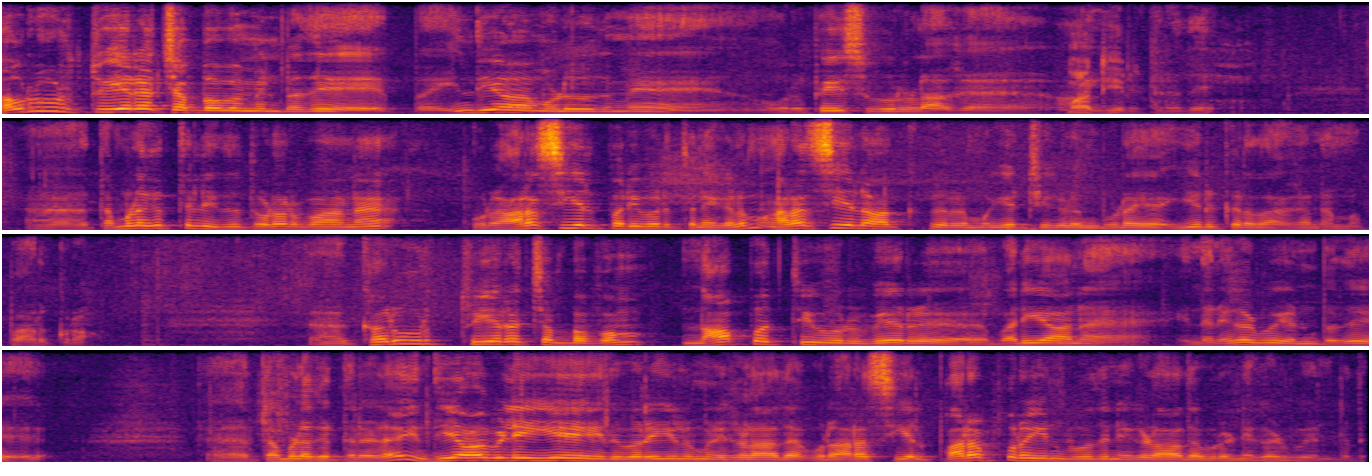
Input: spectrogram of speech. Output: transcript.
கரூர் துயர சம்பவம் என்பது இப்போ இந்தியா முழுவதுமே ஒரு பேசுபொருளாக மாற்றியிருக்கிறது தமிழகத்தில் இது தொடர்பான ஒரு அரசியல் பரிவர்த்தனைகளும் அரசியல் ஆக்குகிற முயற்சிகளும் கூட இருக்கிறதாக நம்ம பார்க்குறோம். கரூர் துயரச் சம்பவம் நாற்பத்தி ஒரு பேர் பலியான இந்த நிகழ்வு என்பது தமிழகத்தில் இந்தியாவிலேயே இதுவரையிலும் நிகழாத ஒரு அரசியல் பரப்புரையின் போது நிகழாத ஒரு நிகழ்வு என்பது.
